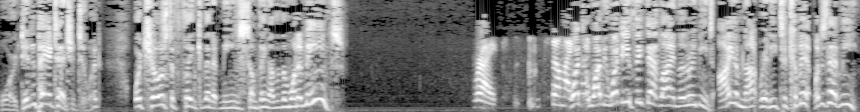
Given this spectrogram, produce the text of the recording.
or didn't pay attention to it, or chose to think that it means something other than what it means. Right. So my What, why- I mean, what do you think that line literally means? I am not ready to commit. What does that mean?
